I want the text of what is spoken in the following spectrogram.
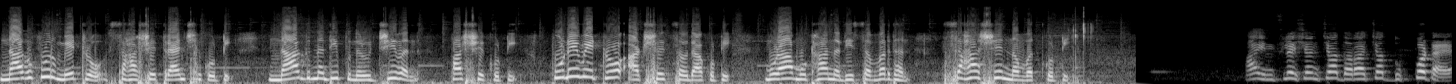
नागपूर मेट्रो सहाशे त्र्याऐंशी कोटी. नाग नदी पुनरुज्जीवन पाचशे कोटी. पुणे मेट्रो आठशे चौदा कोटी. मुळा मुठा नदी संवर्धन सहाशे नव्वद कोटी. हा इन्फ्लेशनच्या दराच्या दुप्पट आहे.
